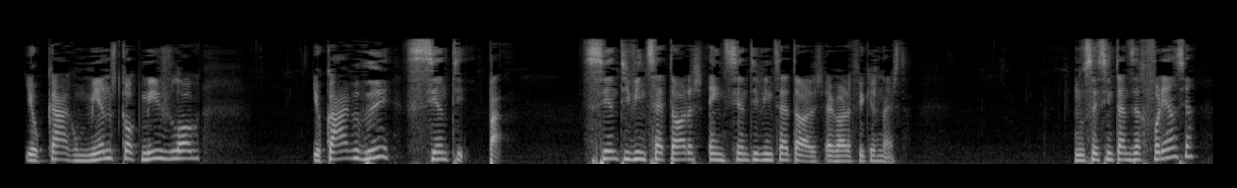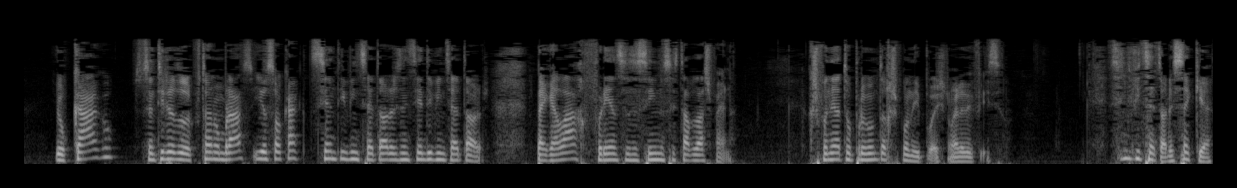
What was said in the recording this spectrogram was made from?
eu cago menos do que o que mijo, logo... Eu cago de cento, pá, 127 horas em 127 horas. Agora ficas nesta. Não sei se entendes a referência eu cago, sentir a dor cortar um braço e eu só cago de 127 horas em 127 horas. Pega lá referências assim, não sei se estavas à espera. Respondi à tua pergunta, respondi depois, não era difícil. 127 horas, isso é que é?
